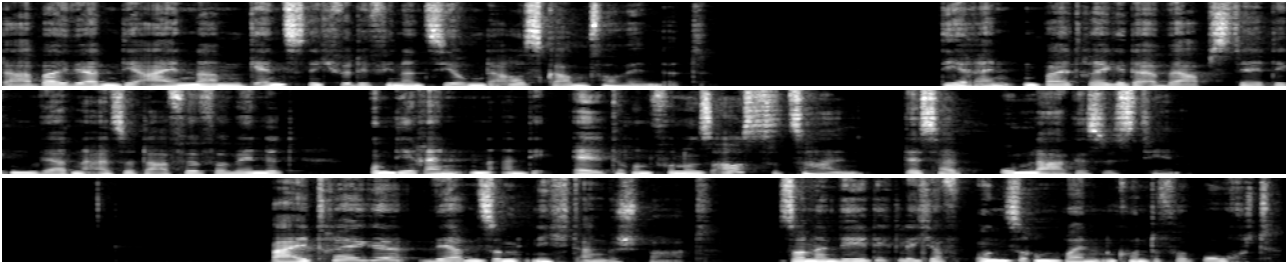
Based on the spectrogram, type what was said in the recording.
Dabei werden die Einnahmen gänzlich für die Finanzierung der Ausgaben verwendet. Die Rentenbeiträge der Erwerbstätigen werden also dafür verwendet, um die Renten an die Älteren von uns auszuzahlen, deshalb Umlagesystem. Beiträge werden somit nicht angespart, sondern lediglich auf unserem Rentenkonto verbucht.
